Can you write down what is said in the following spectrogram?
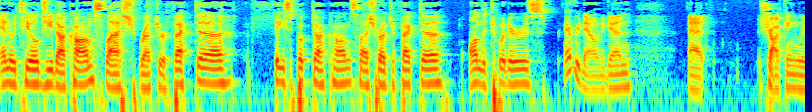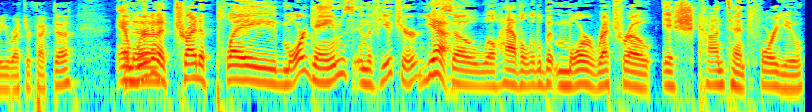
notlg.com slash retrofecta, facebook.com slash retrofecta, on the Twitters every now and again at shockingly retrofecta. And, we're uh, going to try to play more games in the future. Yeah. So we'll have a little bit more retro-ish content for you.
